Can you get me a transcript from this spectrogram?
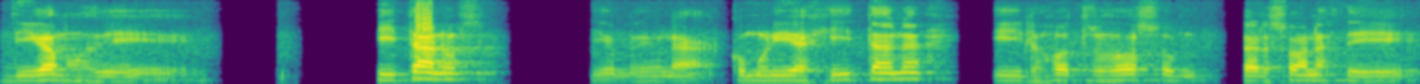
digamos, de gitanos, de una comunidad gitana, y los otros dos son personas de,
